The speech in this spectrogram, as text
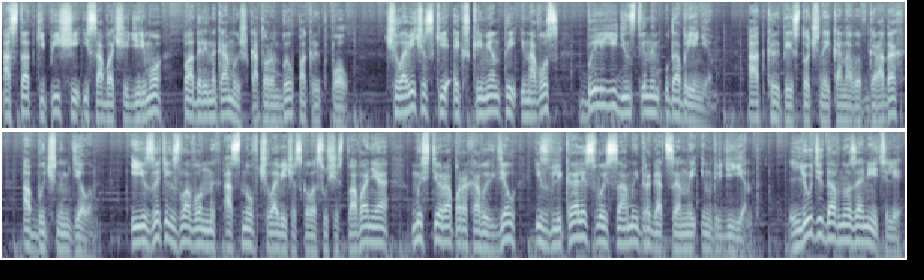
Остатки пищи и собачье дерьмо падали на камыш, которым был покрыт пол. Человеческие экскременты и навоз были единственным удобрением, а открытые сточные канавы в городах – обычным делом. И из этих зловонных основ человеческого существования мастера пороховых дел извлекали свой самый драгоценный ингредиент. Люди давно заметили,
